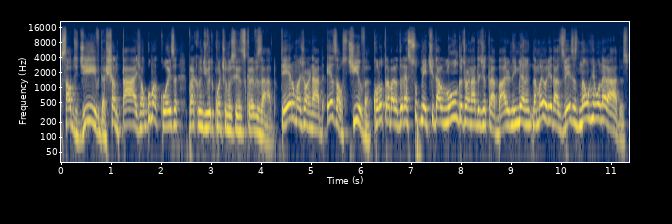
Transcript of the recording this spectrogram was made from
saldo de dívida, chantagem, alguma coisa para que o indivíduo continue sendo escravizado. Ter uma jornada exaustiva quando o trabalhador é submetido a longa jornada de trabalho, na maioria das vezes não remuneradas,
